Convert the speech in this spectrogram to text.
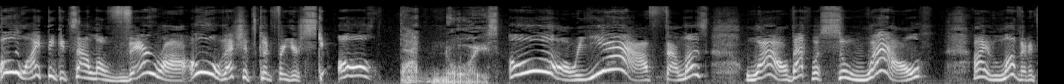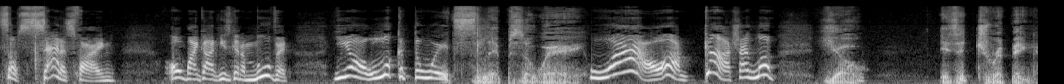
Oh, I think it's aloe vera. Oh, that shit's good for your skin. Oh, That noise. oh, yeah, fellas. Wow, that was so well. I love it. It's so satisfying. Oh my god, he's gonna move it. Yo, look at the way it Slips away. Wow, oh gosh, I love. Yo, is it dripping?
